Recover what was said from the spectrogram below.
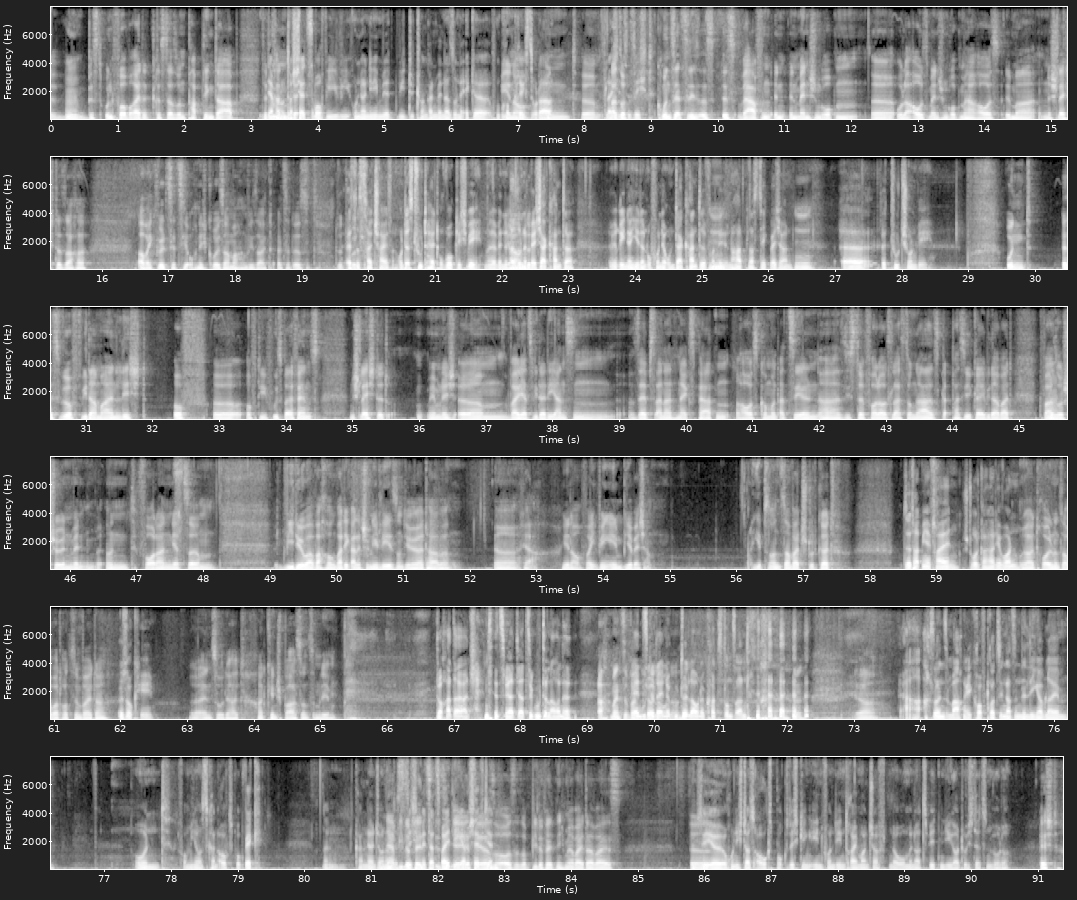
bist unvorbereitet, kriegst da so ein Pappding da ab. Das Hm. Ja, man unterschätzt aber auch, wie, wie unangenehm das- wie du tun kann, wenn da so eine Ecke auf den Kopf Genau. kriegst oder und, ähm, vielleicht also ins Gesicht. grundsätzlich ist, ist Werfen in, in Menschengruppen äh, oder aus Menschengruppen heraus immer eine schlechte Sache. Aber ich will es jetzt hier auch nicht größer machen, wie gesagt, als es ist. Das es ist halt scheiße. Und das tut halt auch wirklich weh. Ne? Wenn du Ja, da so eine Becherkante, wir reden ja hier dann auch von der Unterkante, von Mhm. den Hartplastikbechern, äh, das tut schon weh. Und es wirft wieder mal ein Licht auf, äh, auf die Fußballfans, ein schlechtes, nämlich ähm, weil jetzt wieder die ganzen selbsternannten Experten rauskommen und erzählen, äh, siehst du, Vollauslastung, na, es passiert gleich wieder was. War Mhm. so schön, wenn und fordern jetzt ähm, Videoüberwachung, was ich alles schon gelesen und gehört habe. Äh, ja, genau, wegen eben Bierbecher. Gibt es sonst noch was? Stuttgart, Das hat mir gefallen. Stuttgart hat gewonnen. ja, trollen uns aber trotzdem weiter. Ist okay. Ja, Enzo, der hat, hat keinen Spaß sonst im Leben. Doch hat er anscheinend. Jetzt hat er zu gute Laune. Ach, meinst du, war Enzo, gute deine Laune? gute Laune kotzt uns an. Ja, Ja, ach, sollen sie machen. Ich hoffe trotzdem, dass sie in der Liga bleiben. Und von mir aus kann Augsburg weg. Dann kann der ja Journalist sich Bielefeld mit der sieht Zweitliga ja beschäftigen. so aus, als ob Bielefeld nicht mehr weiter weiß. Ich Äh, sehe auch nicht, dass Augsburg sich gegen ihn von den drei Mannschaften da oben in der zweiten Liga durchsetzen würde. Echt?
